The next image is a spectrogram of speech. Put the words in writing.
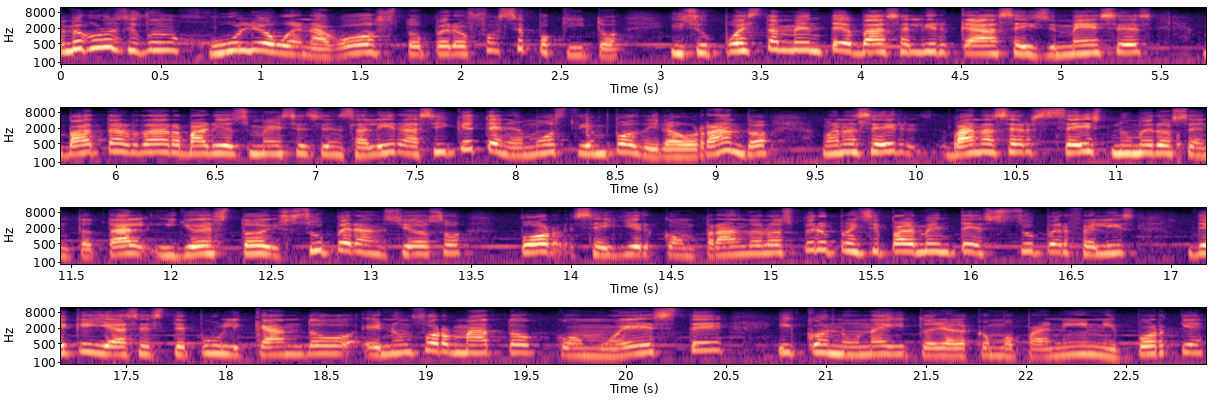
no me acuerdo si fue en julio o en agosto, pero fue hace poquito. Y supuestamente va a salir cada seis meses. Va a tardar varios meses en salir. Así que tenemos tiempo de ir ahorrando. Van a ser, van a ser seis números en total. Y yo estoy súper ansioso por seguir comprándolos. Pero principalmente súper feliz de que ya se esté publicando en un formato como este. Y con una editorial como Panini. Porque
